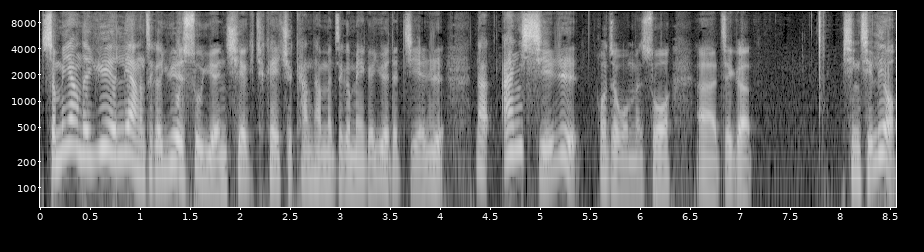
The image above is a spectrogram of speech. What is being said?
什么样的月亮，这个月数圆缺就可以去看他们这个每个月的节日。那安息日，或者我们说，呃，这个星期六。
